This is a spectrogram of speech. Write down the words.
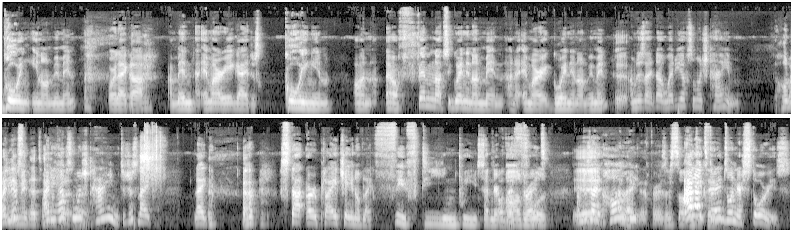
going in on women, or like a a men a MRA guy just going in on uh, a feminazi going in on men and an MRA going in on women. Yeah. I'm just like, dog, why do you have so much time? How Why do you have, that why do you have that, so much dog? time to just like, like, re- start a reply chain of like 15 tweets and they're Oh, all threads? full. I'm just like, how I like the threads. They're so I like threads when they're stories.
